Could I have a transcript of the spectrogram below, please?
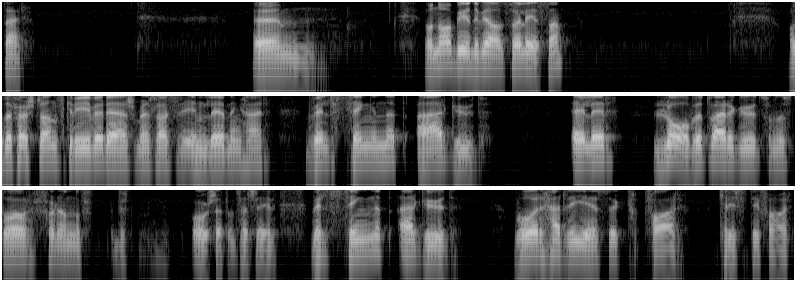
Der. Um, og nå begynner vi altså å lese. Og det første han skriver, det er som en slags innledning her. Velsignet er Gud. Eller lovet være Gud, som det står for den oversettelser sier. Velsignet er Gud, vår Herre Jesu Far, Kristi Far.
